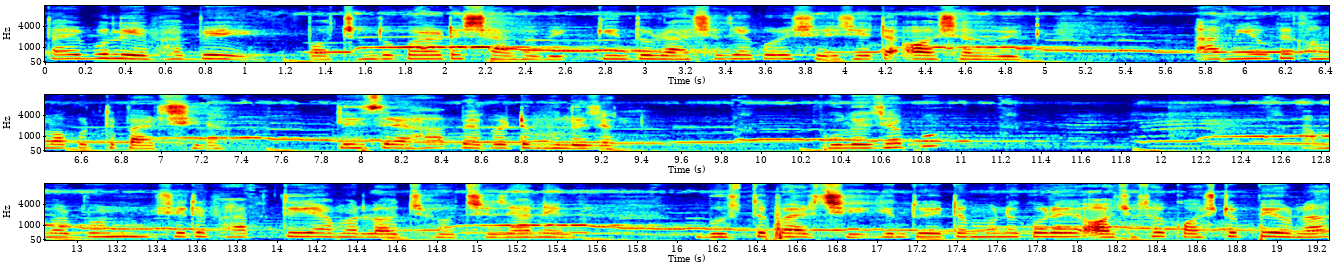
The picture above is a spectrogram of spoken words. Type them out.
তাই বলে এভাবে পছন্দ করাটা স্বাভাবিক, কিন্তু রাশা যা করেছে সেটা অস্বাভাবিক। আমি ওকে ক্ষমা করতে পারছি না। প্লিজ রাহা, ব্যাপারটা ভুলে যান। ভুলে যাব? আমার বোন সেটা ভাবতেই আমার লজ্জা হচ্ছে, জানেন? বুঝতে পারছি, কিন্তু এটা মনে করে অযথা কষ্ট পেও না।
